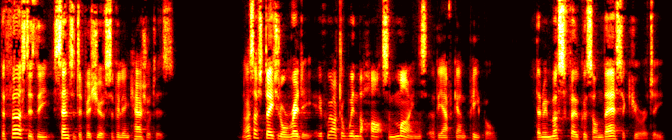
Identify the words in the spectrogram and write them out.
The first is the sensitive issue of civilian casualties. Now, as I've stated already, if we are to win the hearts and minds of the Afghan people, then we must focus on their security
